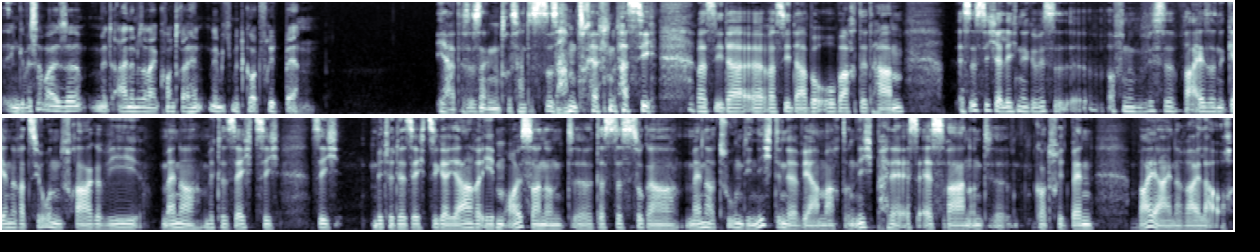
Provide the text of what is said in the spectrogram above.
in gewisser Weise mit einem seiner Kontrahenten, nämlich mit Gottfried Benn. Ja, das ist ein interessantes Zusammentreffen, was Sie, was Sie da, äh, was Sie da beobachtet haben. Es ist sicherlich eine gewisse, äh, auf eine gewisse Weise eine Generationenfrage, wie Männer Mitte 60 sich Mitte der 60er Jahre eben äußern und äh, dass das sogar Männer tun, die nicht in der Wehrmacht und nicht bei der SS waren. Und äh, Gottfried Benn war ja eine Weile auch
